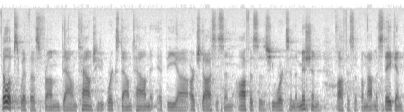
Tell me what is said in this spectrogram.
Phillips with us from downtown. She works downtown at the uh, Archdiocesan offices. She works in the mission office, if I'm not mistaken.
